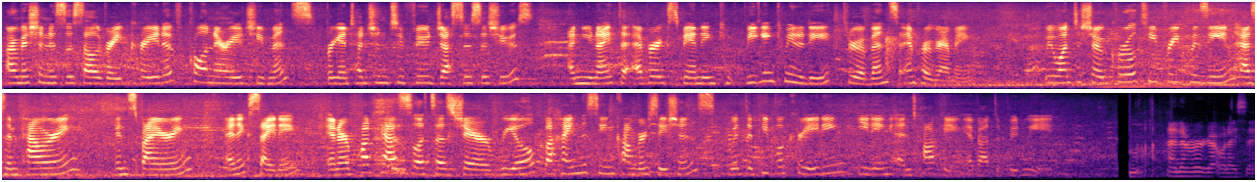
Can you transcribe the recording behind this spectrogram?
Our mission is to celebrate creative culinary achievements, bring attention to food justice issues, and unite the ever expanding vegan community through events and programming. We want to show cruelty free cuisine as empowering, inspiring, and exciting, and our podcast lets us share real, behind the scene conversations with the people creating, eating, and talking about the food we eat. i never regret what i say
